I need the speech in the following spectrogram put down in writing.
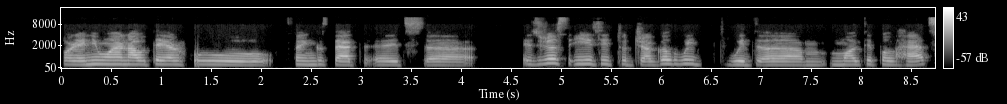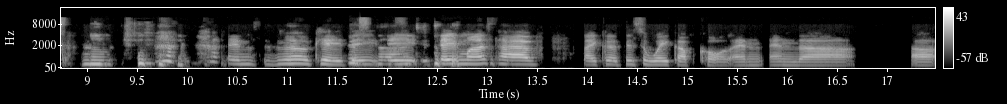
for anyone out there who thinks that it's uh, it's just easy to juggle with with um, multiple hats. and okay, they they they must have like a, this wake up call and and uh, uh,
